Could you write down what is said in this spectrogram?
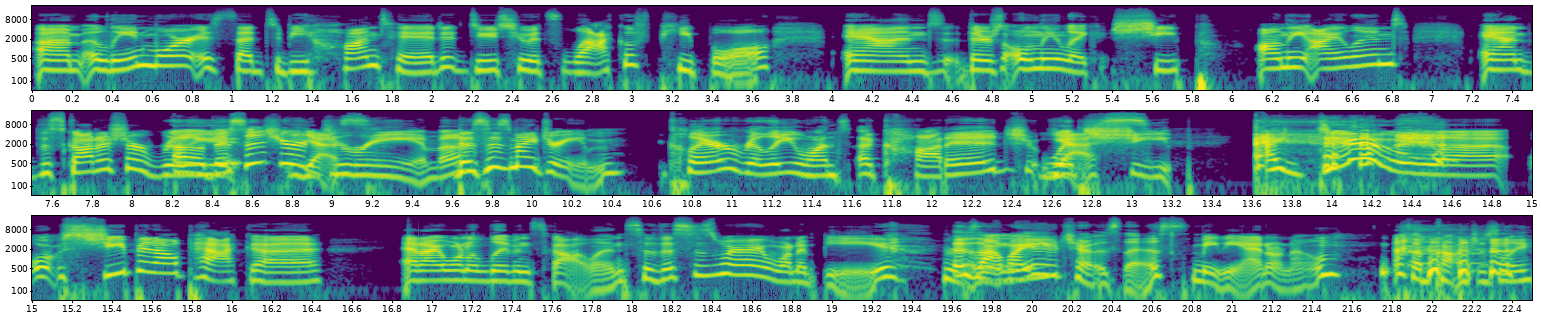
Um, Eilean Mor is said to be haunted due to its lack of people, and there's only like sheep on the island. And the Scottish are really. oh, this is your Yes. dream. This is my dream. Claire really wants a cottage with Yes. sheep. I do. Uh, sheep and alpaca, and I want to live in Scotland. So this is where I want to be. Is that why you chose this Maybe I don't know. subconsciously?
